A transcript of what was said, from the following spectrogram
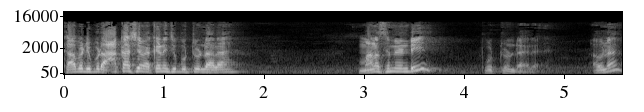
కాబట్టి ఇప్పుడు ఆకాశం ఎక్కడి నుంచి పుట్టుండాలా? మనసు నుండి పుట్టుండాలి. అవునా?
